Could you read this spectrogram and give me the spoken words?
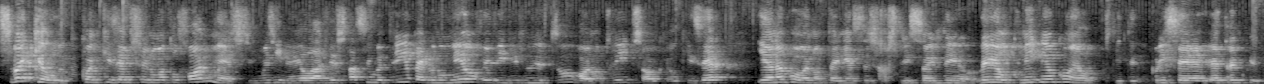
Se bem que ele, quando quiser mexer no meu telefone, mexe. Imagina, ele às vezes está sem bateria, pega no meu, vê vídeos no YouTube ou no Twitch ou o que ele quiser e é na boa, não tem essas restrições ele. Nem ele comigo, nem eu com ele. Por isso é, é tranquilo.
